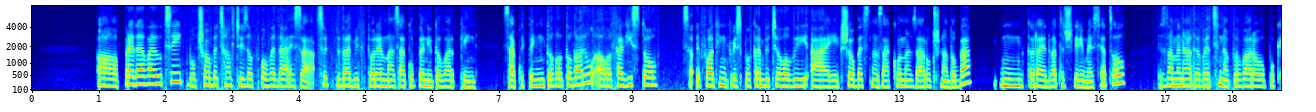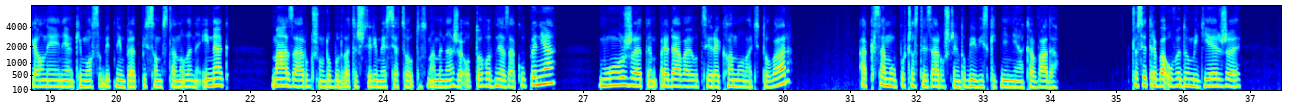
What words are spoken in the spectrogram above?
Predávajúci vo všeobecnosti zodpovedá aj za certifikáty, ktoré má zakúpený tovar Pink zakúpení toho tovaru, ale takisto sa uplatní pri spotrebiteľovi aj všeobecná zákonná záručná doba, mm, ktorá je 24 mesiacov. Znamená, že väčšina tovarov, pokiaľ nie je nejakým osobitným predpisom stanovené inak, má záručnú dobu 24 mesiacov. To znamená, že od toho dňa zakúpenia môže ten predávajúci reklamovať tovar, ak sa mu počas tej záručnej doby vyskytne nejaká vada. Čo si treba uvedomiť je, že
